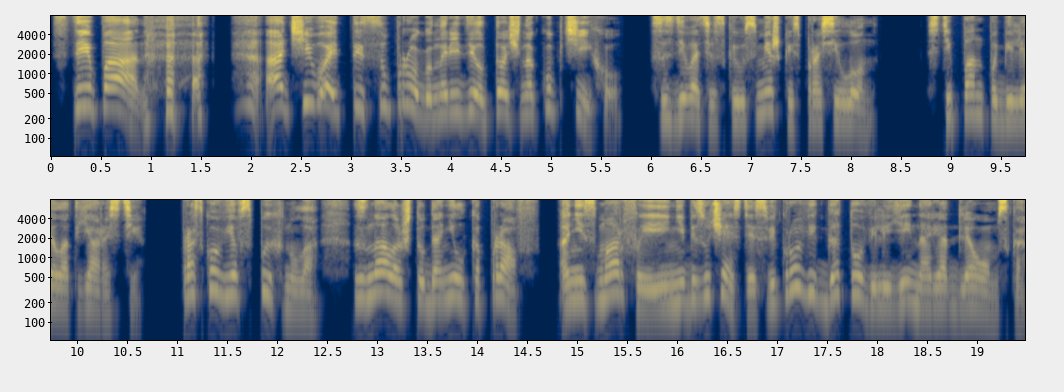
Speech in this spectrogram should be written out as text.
Степан! Отчего это ты супругу нарядил точно купчиху?» С издевательской усмешкой спросил он. Степан побелел от ярости. Просковья вспыхнула, знала, что Данилка прав. Они с Марфой и не без участия свекрови готовили ей наряд для Омска.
